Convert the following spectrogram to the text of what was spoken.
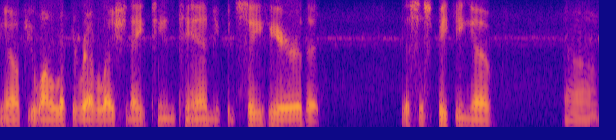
You know, if you want to look at Revelation 18:10, you can see here that this is speaking of um,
